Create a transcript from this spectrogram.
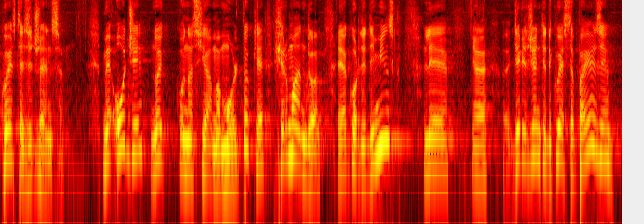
questa esigenza. Ma oggi noi conosciamo molto che firmando gli accordi di Minsk, i eh, dirigenti di questo paese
